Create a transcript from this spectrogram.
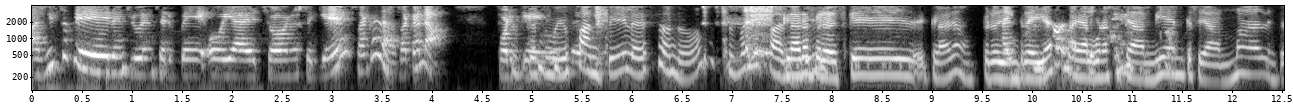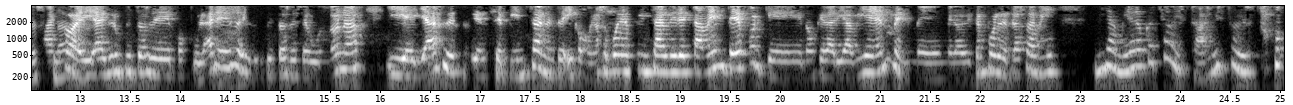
¿has visto que la influencer B hoy ha hecho no sé qué? Sácala, sácala. Porque, es que es muy infantil eso, ¿no? Súper infantil. Claro, pero es que, claro, pero entre ellas hay algunas que se dan bien, que se dan mal, entonces claro. hay, hay, grupitos de populares, hay grupitos de segundonas y ellas se, pinchan entre, y como no se pueden pinchar directamente porque no quedaría bien, me, me, lo dicen por detrás a mí, mira, mira lo que ha hecho esta, ¿has visto esto?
